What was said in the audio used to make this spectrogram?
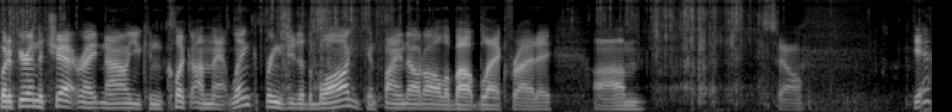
but if you're in the chat right now, you can click on that link. brings you to the blog. You can find out all about Black Friday. Um, so, yeah.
